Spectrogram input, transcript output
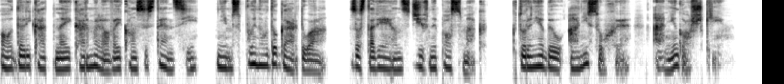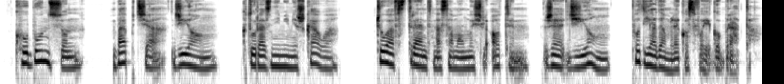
o delikatnej karmelowej konsystencji, nim spłynął do gardła, zostawiając dziwny posmak, który nie był ani suchy, ani gorzki. Kubunsun, babcia Jiong, która z nimi mieszkała, czuła wstręt na samą myśl o tym, że Jiong podjada mleko swojego brata.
